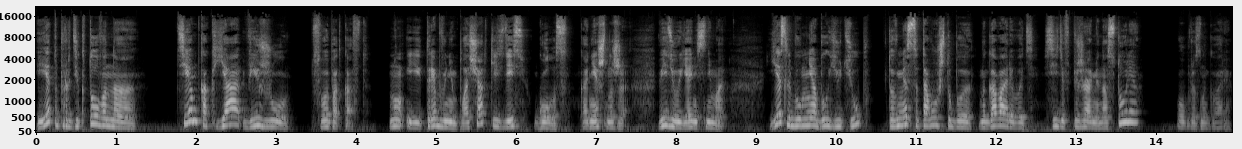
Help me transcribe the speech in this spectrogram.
И это продиктовано тем, как я вижу свой подкаст. Ну и требованием площадки здесь голос, конечно же. Видео я не снимаю. Если бы у меня был YouTube, то вместо того, чтобы наговаривать, сидя в пижаме на стуле, образно говоря,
